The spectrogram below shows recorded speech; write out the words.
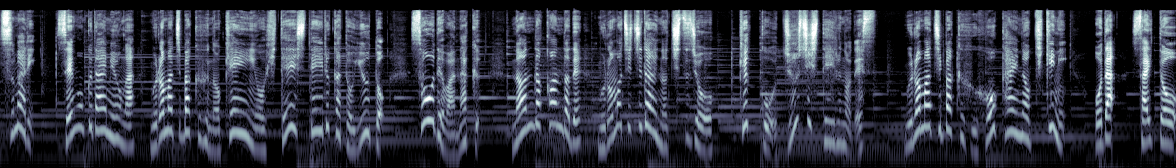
つまり戦国大名が室町幕府の権威を否定しているかというとそうではなくなんだかんだで室町時代の秩序を結構重視しているのです。室町幕府崩壊の危機に織田斎藤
